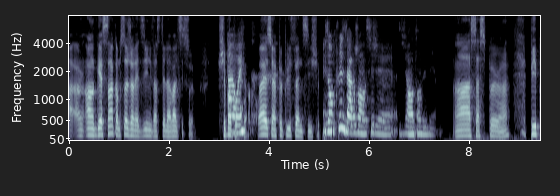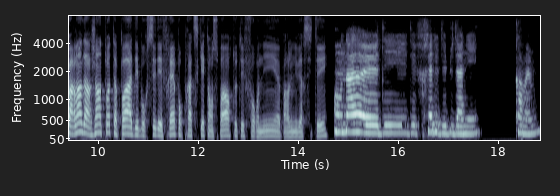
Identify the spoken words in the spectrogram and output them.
En, en guessant comme ça, j'aurais dit Université Laval, c'est sûr. Je sais pas Ah ouais? pourquoi. Ouais, c'est un peu plus fancy, je sais pas. Ils ont plus d'argent aussi, j'ai j'ai entendu dire. Ah, ça se peut, hein. Puis parlant d'argent, toi, tu n'as pas à débourser des frais pour pratiquer ton sport. Tout est fourni euh, par l'université? On a euh, des, des frais de début d'année, quand même.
